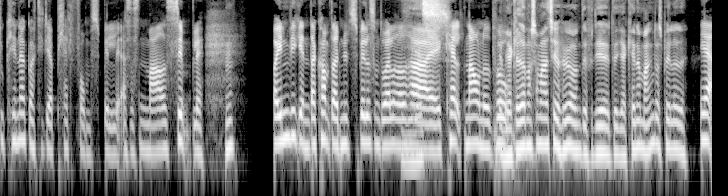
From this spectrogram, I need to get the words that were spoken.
du kender godt de der platformspil, altså sådan meget simple. Mm. Og inden weekend, der kom der et nyt spil, som du allerede yes. har øh, kaldt navnet på. Jamen, jeg glæder mig så meget til at høre om det, fordi jeg, jeg kender mange, der spiller det. Ja,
